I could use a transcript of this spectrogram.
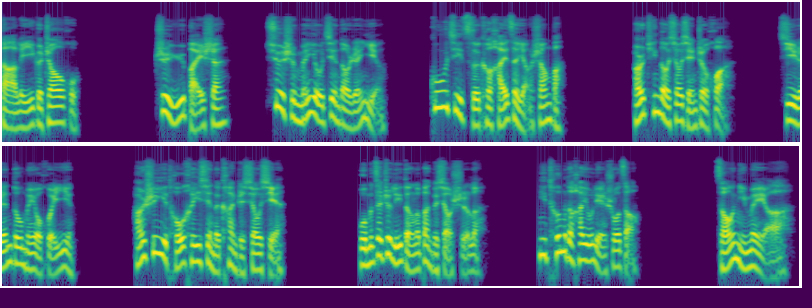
打了一个招呼。至于白山，却是没有见到人影，估计此刻还在养伤吧。而听到萧贤这话，几人都没有回应，而是一头黑线的看着萧贤。我们在这里等了半个小时了，你特么的还有脸说早？早你妹啊！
